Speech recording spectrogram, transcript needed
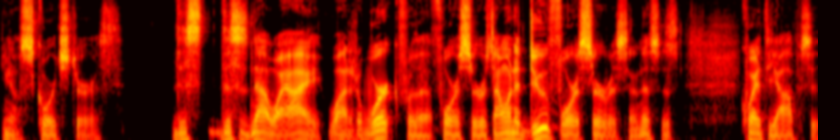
you know, scorched earth. This this is not why I wanted to work for the Forest Service. I want to do Forest Service, and this is quite the opposite.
